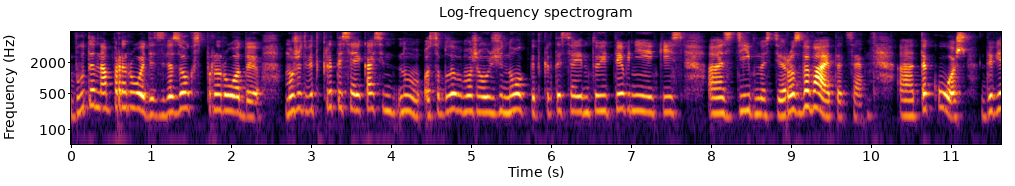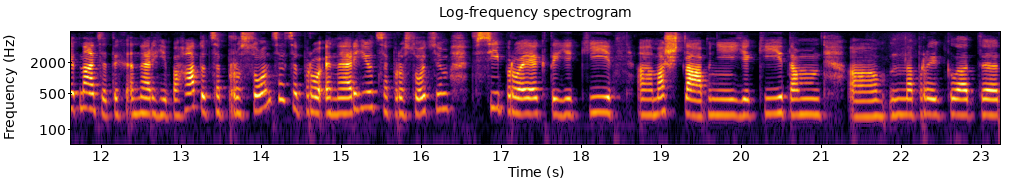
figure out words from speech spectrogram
бути на природі, зв'язок з природою. Можуть відкритися якась ну, особливо може у жінок відкритися інтуїтивні якісь е, здібності. Розвивайте це. Е, також 19-х енергій багато. Це про сонце, це про енергію, це про соціум. Всі проекти, які е, масштабні, які там, е, наприклад, е,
